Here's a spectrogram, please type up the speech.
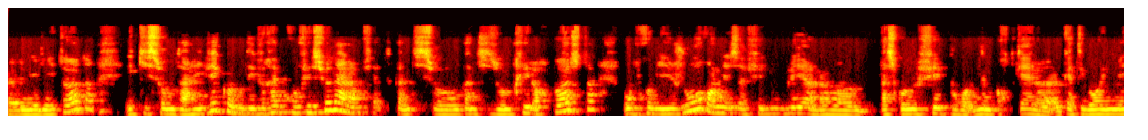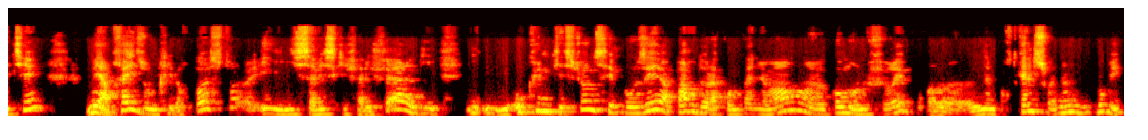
euh, les méthodes, et qui sont arrivés comme des vrais professionnels en fait. Quand ils sont, quand ils ont pris leur poste au premier jour, on les a fait doubler alors, parce qu'on le fait pour n'importe quelle euh, catégorie de métier. Mais après, ils ont pris leur poste, et ils savaient ce qu'il fallait faire, aucune question ne s'est posée à part de l'accompagnement, euh, comme on le ferait pour euh, n'importe quel soignant diplômé.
